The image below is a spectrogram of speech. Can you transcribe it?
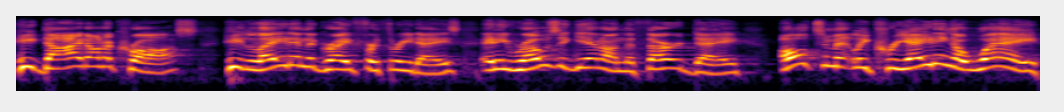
He died on a cross, he laid in the grave for three days, and he rose again on the third day ultimately creating a way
